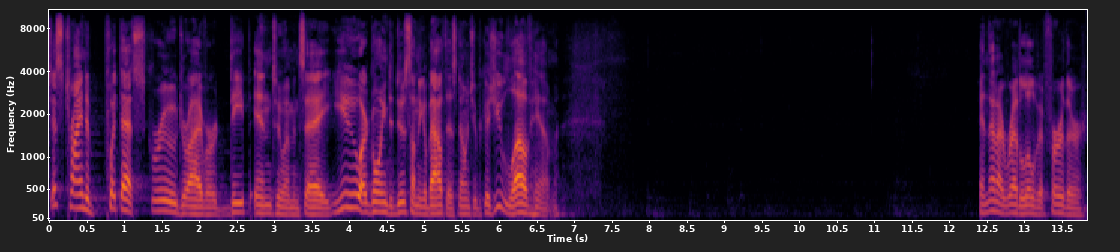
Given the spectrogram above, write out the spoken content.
Just trying to put that screwdriver deep into him and say, You are going to do something about this, don't you? Because you love him. And then I read a little bit further.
